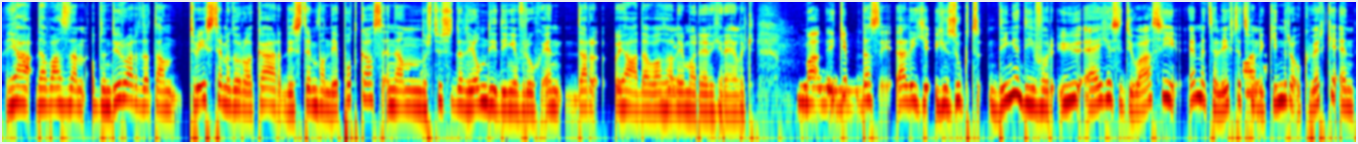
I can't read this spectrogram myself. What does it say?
ja, dat was dan, op den duur waren dat dan twee stemmen door elkaar. De stem van die podcast en dan ondertussen de Leon die dingen vroeg. En daar, ja, dat was alleen maar erger eigenlijk. Maar ik heb, dat is, allee, je, je zoekt dingen die voor uw eigen situatie, hè, met de leeftijd van je kinderen ook werken. En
